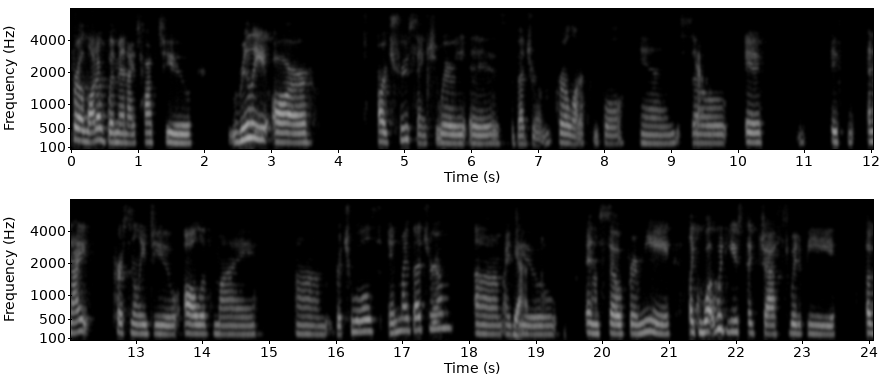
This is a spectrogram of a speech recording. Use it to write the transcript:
for a lot of women I talk to, really our our true sanctuary is the bedroom for a lot of people. And so yeah. if if and I personally do all of my um, rituals in my bedroom. Um, I yeah. do. And so for me, like, what would you suggest would be a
